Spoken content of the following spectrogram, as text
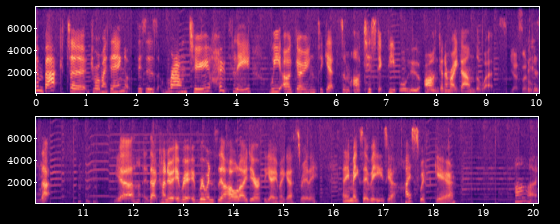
welcome back to Draw My Thing. This is round two. Hopefully, we are going to get some artistic people who aren't going to write down the words. Yes, I Because hopefully. that. Yeah, that kind of it, ru- it ruins the whole idea of the game, I guess, really, and it makes it a bit easier. Hi, Swift Gear. Hi.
